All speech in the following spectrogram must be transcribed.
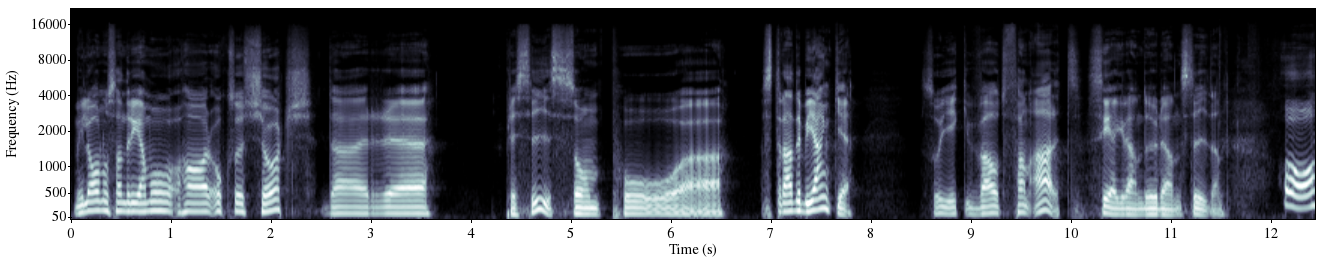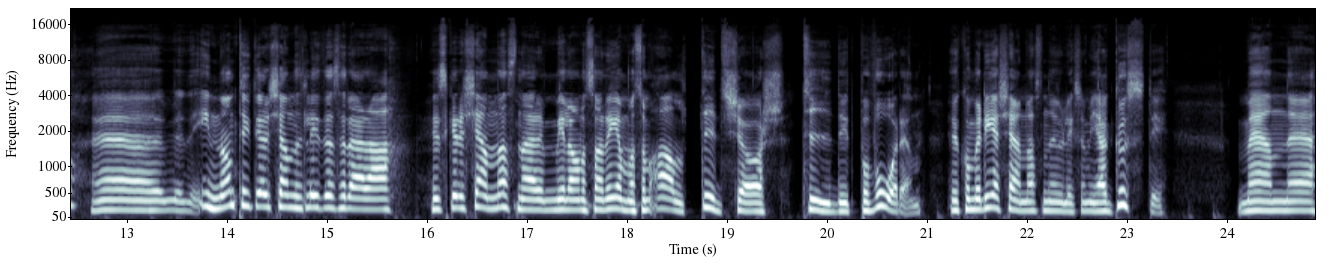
Milano Sanremo har också körts där eh, precis som på eh, Strade Bianche så gick Wout van Aert segrande ur den striden. Ja, eh, innan tyckte jag det kändes lite sådär, uh, hur ska det kännas när Milano Sanremo som alltid körs tidigt på våren? Hur kommer det kännas nu liksom i augusti? Men eh,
